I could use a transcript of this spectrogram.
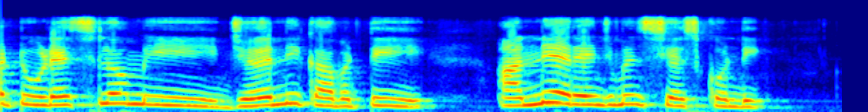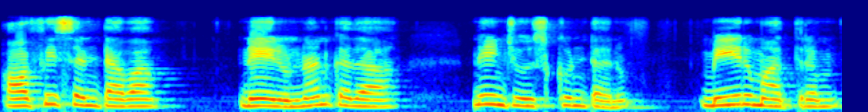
టూ డేస్లో మీ జర్నీ కాబట్టి అన్ని అరేంజ్మెంట్స్ చేసుకోండి. ఆఫీస్ అంటావా? నేనున్నాను కదా నేను చూసుకుంటాను. మీరు మాత్రం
